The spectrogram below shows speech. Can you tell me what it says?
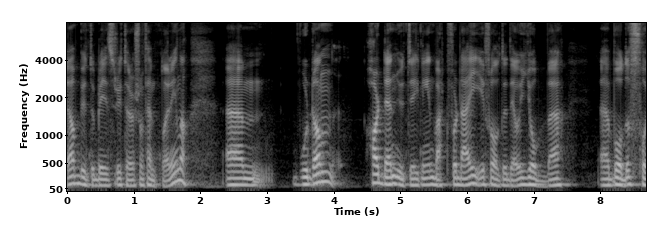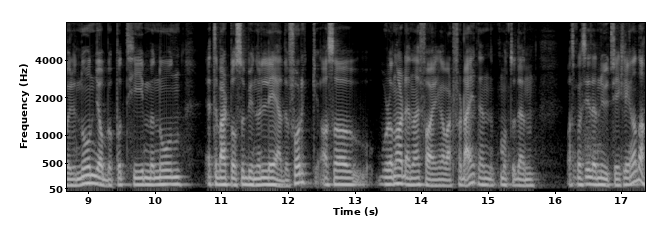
ja, begynte å bli instruktør som 15-åring. da. Um, hvordan har den utviklingen vært for deg i forhold til det å jobbe eh, både for noen, jobbe på team med noen, etter hvert også begynne å lede folk. Altså, Hvordan har den erfaringa vært for deg, den, på en måte den, hva skal man si, den utviklinga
